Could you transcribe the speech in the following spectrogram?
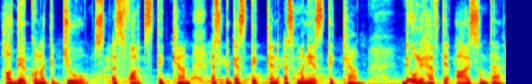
how they're gonna get jewels as far as they can, as big as they can, as many as they can. They only have their eyes on that.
